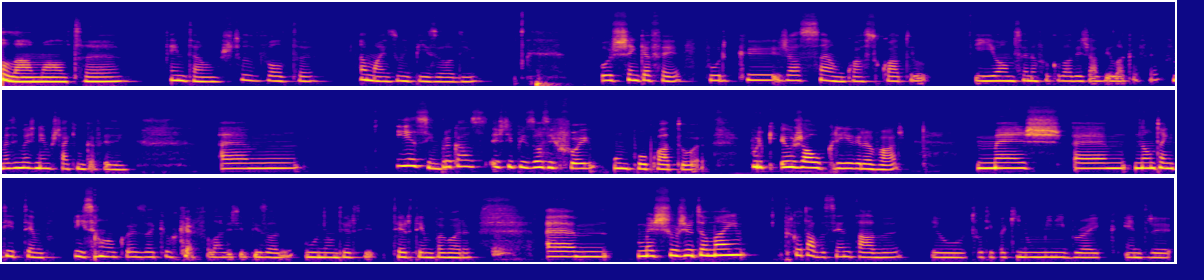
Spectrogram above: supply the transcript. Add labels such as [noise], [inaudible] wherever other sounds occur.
Olá, malta! Então, estou de volta a mais um episódio. Hoje sem café, porque já são quase quatro e eu almocei na faculdade e já bebi lá café. Mas imaginemos estar aqui um cafezinho. Um, e assim, por acaso, este episódio [laughs] foi um pouco à toa, porque eu já o queria gravar, mas um, não tenho tido tempo. [laughs] Isso é uma coisa que eu quero falar neste episódio, o não ter, ter tempo agora. Um, mas surgiu também porque eu estava sentada, eu estou tipo aqui num mini break entre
